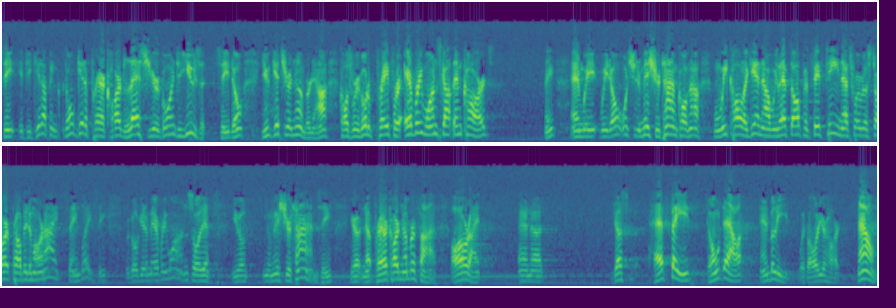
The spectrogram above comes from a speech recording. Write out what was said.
See, if you get up and don't get a prayer card unless you're going to use it. See, don't you get your number now because we're going to pray for everyone's got them cards. See? And we, we don't want you to miss your time because now when we call again, now we left off at 15, that's where we'll start probably tomorrow night, same place, see? We'll go get them every one so that you'll, you'll miss your time, see? You're at prayer card number five. All right. And uh, just have faith, don't doubt, and believe with all your heart. Now,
